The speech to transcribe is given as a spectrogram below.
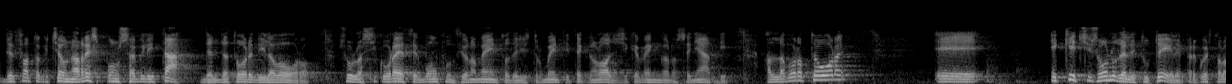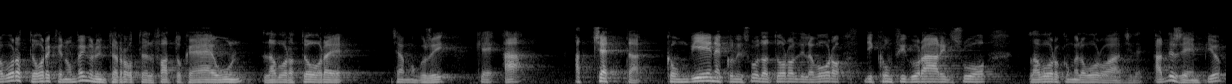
del fatto che c'è una responsabilità del datore di lavoro sulla sicurezza e il buon funzionamento degli strumenti tecnologici che vengono assegnati al lavoratore e, e che ci sono delle tutele per questo lavoratore che non vengono interrotte dal fatto che è un lavoratore, diciamo così, che ha, accetta, conviene con il suo datore di lavoro di configurare il suo lavoro come lavoro agile. Ad esempio,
